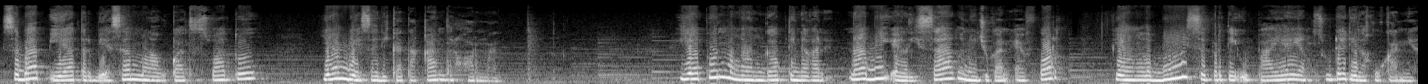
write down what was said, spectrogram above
sebab ia terbiasa melakukan sesuatu yang biasa dikatakan terhormat. Ia pun menganggap tindakan Nabi Elisa menunjukkan effort yang lebih seperti upaya yang sudah dilakukannya.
